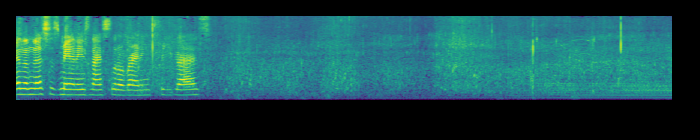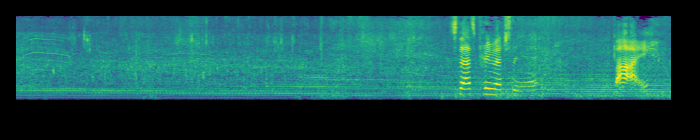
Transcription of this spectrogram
And then this is Mannie's nice little writing for you guys. So that's pretty much it. Bye.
